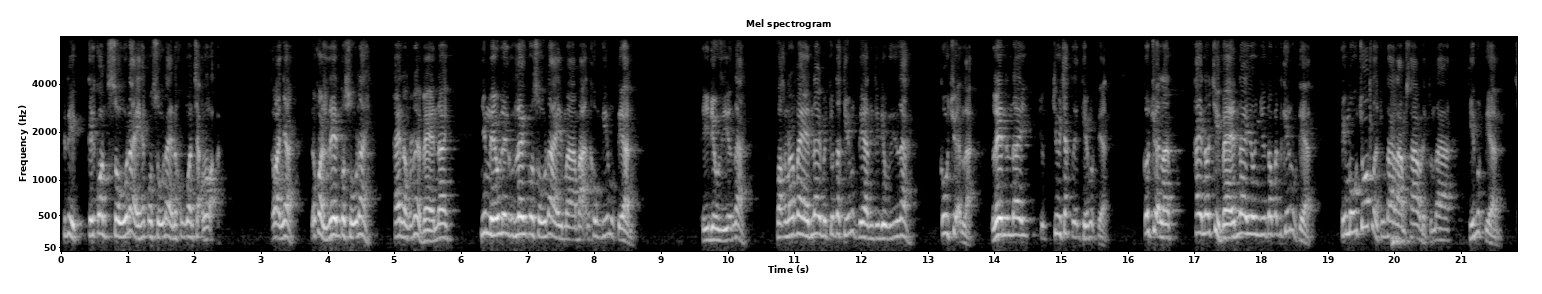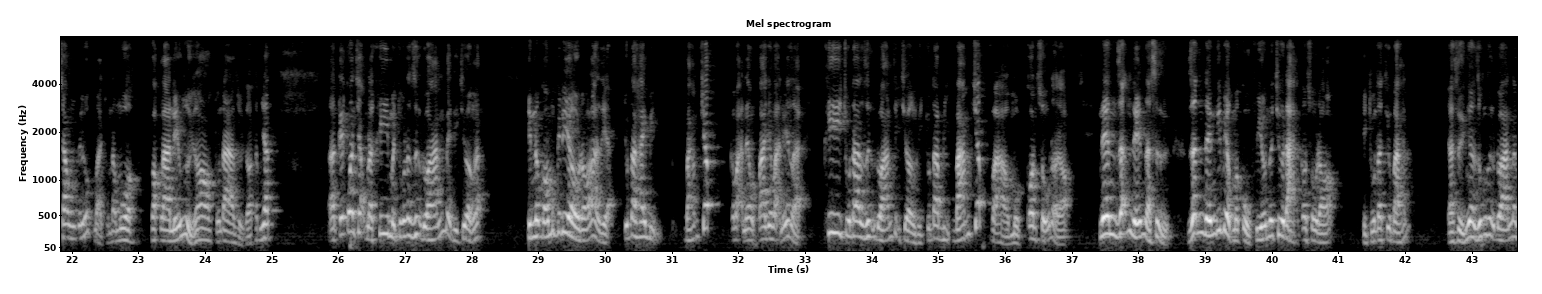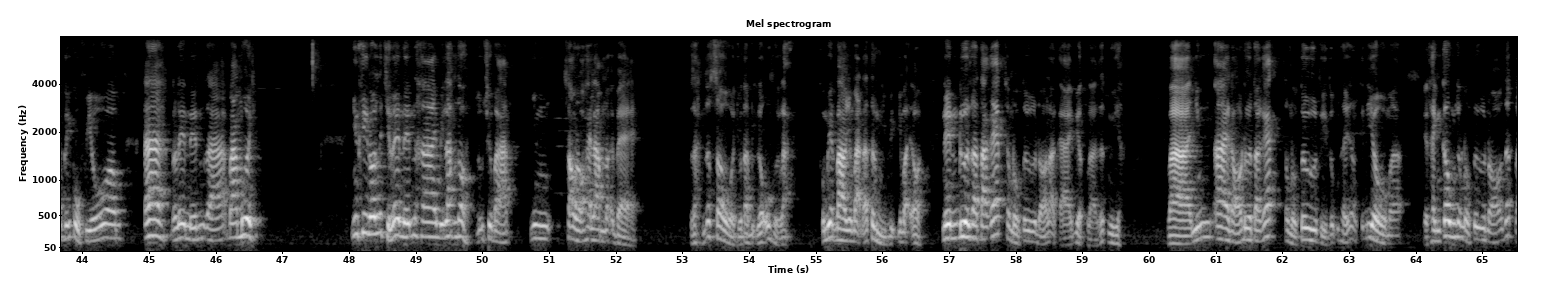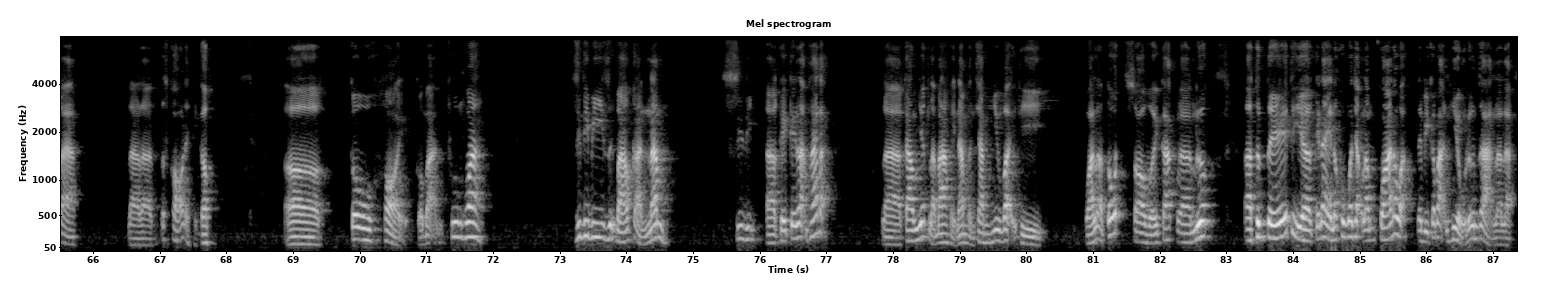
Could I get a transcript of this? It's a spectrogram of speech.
Thế thì cái con số này hay con số này nó không quan trọng đâu ạ. Các bạn nhá nó còn lên con số này hay là có thể về đến đây. Nhưng nếu lên lên con số này mà bạn không kiếm được tiền thì điều gì diễn ra? Hoặc nó về đến đây mà chúng ta kiếm được tiền thì điều gì ra? Câu chuyện là lên đến đây chưa chắc sẽ kiếm được tiền. Câu chuyện là hay nó chỉ về đến đây thôi nhưng nó vẫn kiếm được tiền. Cái mấu chốt là chúng ta làm sao để chúng ta kiếm được tiền trong cái lúc mà chúng ta mua? Hoặc là nếu rủi ro chúng ta rủi ro thấp nhất. À, cái quan trọng là khi mà chúng ta dự đoán về thị trường á thì nó có một cái điều đó là gì ạ? Chúng ta hay bị bám chấp. Các bạn đâu bao nhiêu bạn biết là khi chúng ta dự đoán thị trường thì chúng ta bị bám chấp vào một con số nào đó. Nên dẫn đến giả sử dẫn đến cái việc mà cổ phiếu nó chưa đạt con số đó thì chúng ta chưa bán. Giả sử như Dũng dự đoán là cái cổ phiếu um, A nó lên đến giá 30 nhưng khi nó chỉ lên đến 25 thôi, Dũng chưa bán, nhưng sau đó 25 lại về, giảm rất sâu và chúng ta bị lỗ ngược lại. Không biết bao nhiêu bạn đã từng bị như vậy rồi. Nên đưa ra target trong đầu tư đó là cái việc là rất nguy hiểm. Và những ai đó đưa target trong đầu tư thì Dũng thấy rằng cái điều mà để thành công trong đầu tư nó rất là là là rất khó để thành công. Ờ, câu hỏi của bạn Phương Hoa. GDP dự báo cả năm CD, à, cái cái lạm phát ạ, là cao nhất là 3,5% như vậy thì quá là tốt so với các uh, nước. À, thực tế thì uh, cái này nó không quan trọng lắm quá đâu ạ. Tại vì các bạn hiểu đơn giản là là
